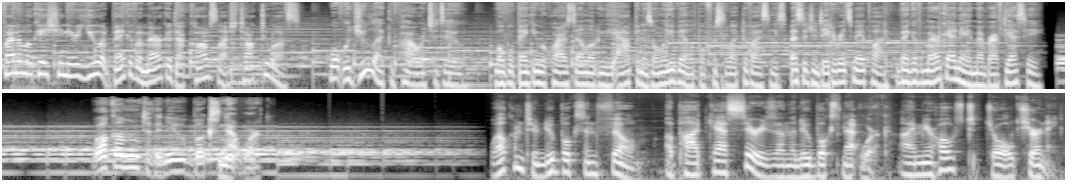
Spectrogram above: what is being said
Find a location near you at bankofamerica.com slash talk to us. What would you like the power to do? Mobile banking requires downloading the app and is only available for select devices. Message and data rates may apply. Bank of America and a member FDIC. Welcome to the New Books Network. Welcome to New Books in Film, a podcast series on the New Books Network. I'm your host, Joel Cherney.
